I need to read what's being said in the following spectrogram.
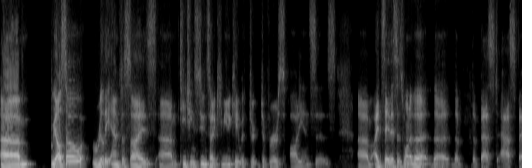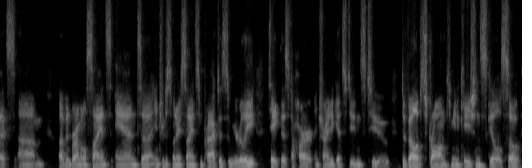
Um, we also really emphasize um, teaching students how to communicate with diverse audiences. Um, I'd say this is one of the the the, the best aspects um, of environmental science and uh, interdisciplinary science and practice. We really take this to heart in trying to get students to develop strong communication skills. So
